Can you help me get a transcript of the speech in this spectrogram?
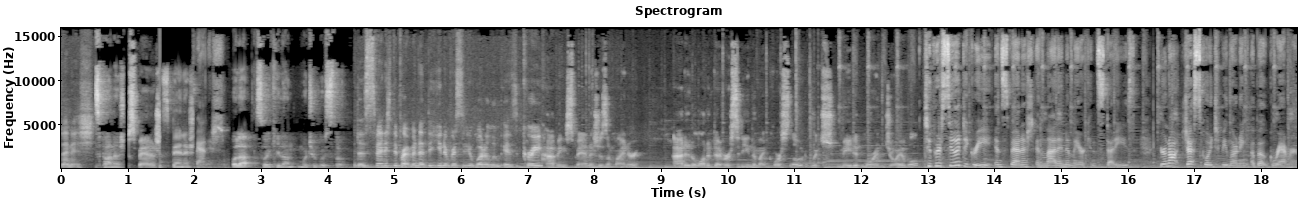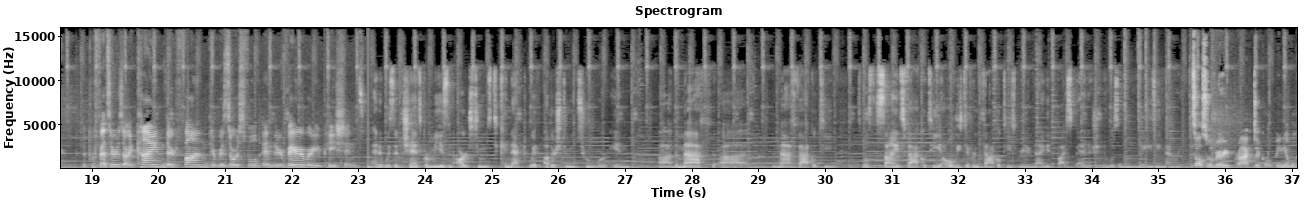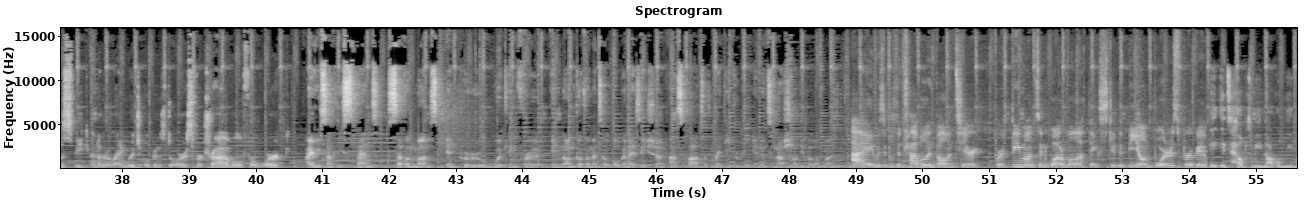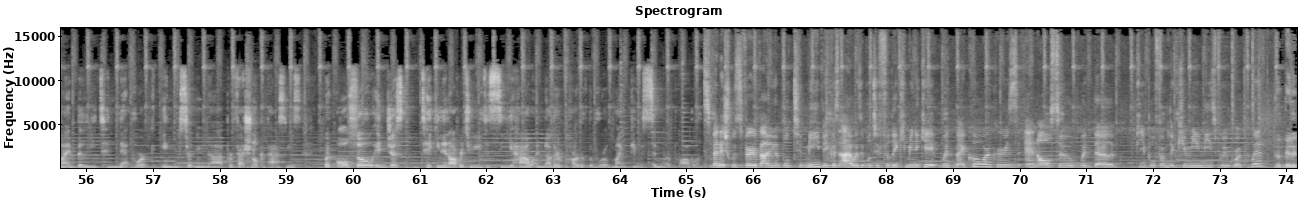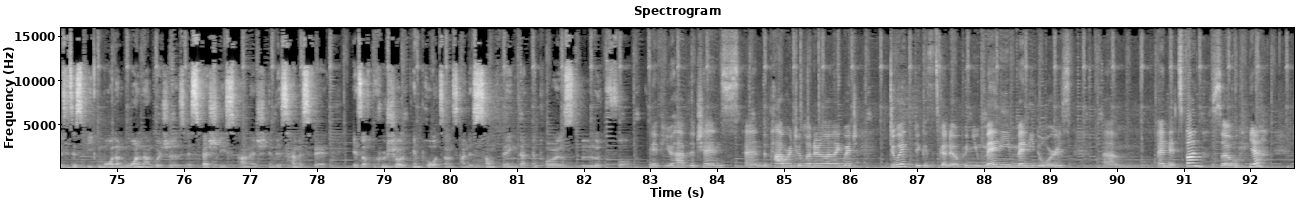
Spanish. Spanish. Spanish. Spanish. Spanish. Hola, soy Kilan, mucho gusto. The Spanish department at the University of Waterloo is great. Having Spanish as a minor added a lot of diversity into my course load, which made it more enjoyable. To pursue a degree in Spanish and Latin American studies, you're not just going to be learning about grammar. The professors are kind, they're fun, they're resourceful, and they're very, very patient. And it was a chance for me as an art student to connect with other students who were in uh, the math, uh, the math faculty, as well as the science faculty. All these different faculties were united by Spanish, and it was an amazing memory. It's also very practical. Being able to speak another language opens doors for travel, for work. I recently spent seven months in Peru working for a non-governmental organization as part of my degree in international development. I was able to travel and volunteer for three months in Guatemala thanks to the Beyond Borders program. It's helped me not only my ability to network in certain uh, professional capacities, but also in just taking an opportunity to see how another part of the world might view a similar problem. Spanish was very valuable to me because I was able to fully communicate with my coworkers and also with the people from the communities we worked with. The ability to speak more than one languages, especially Spanish, in this hemisphere is of crucial importance and is something that employers look for. If you have the chance and the power to learn another language, do it because it's gonna open you many, many doors. Um, and it's fun, so yeah,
